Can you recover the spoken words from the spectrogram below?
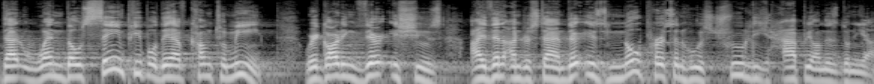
that when those same people, they have come to me regarding their issues, I then understand there is no person who is truly happy on this dunya.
